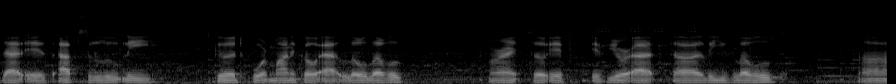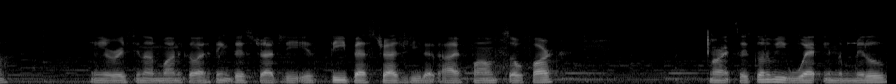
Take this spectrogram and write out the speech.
that is absolutely good for Monaco at low levels. Alright, so if, if you're at uh, these levels, uh, and you're racing on Monaco, I think this strategy is the best strategy that I've found so far. Alright, so it's going to be wet in the middle.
